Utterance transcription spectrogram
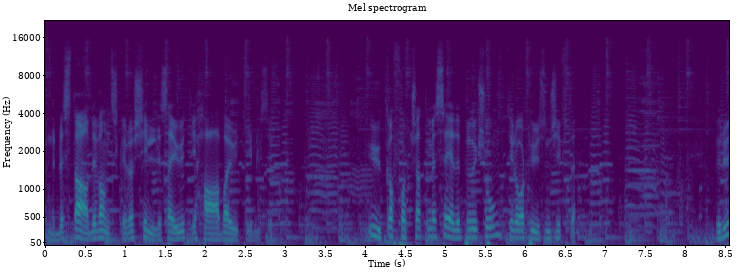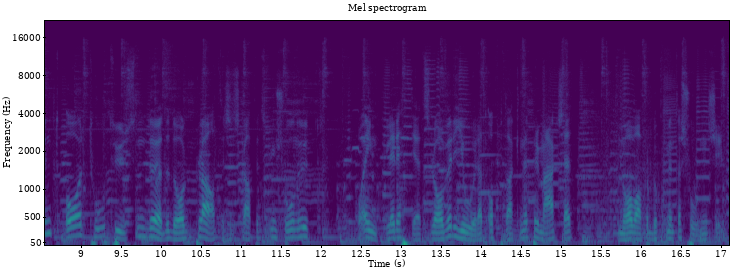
men det ble stadig vanskeligere å skille seg ut i havet av utgivelser. Uka fortsatte med CD-produksjon til årtusenskiftet. Rundt år 2000 døde dog plateselskapets funksjon ut, og enkle rettighetslover gjorde at opptakene primært sett nå var for dokumentasjonens skyld.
